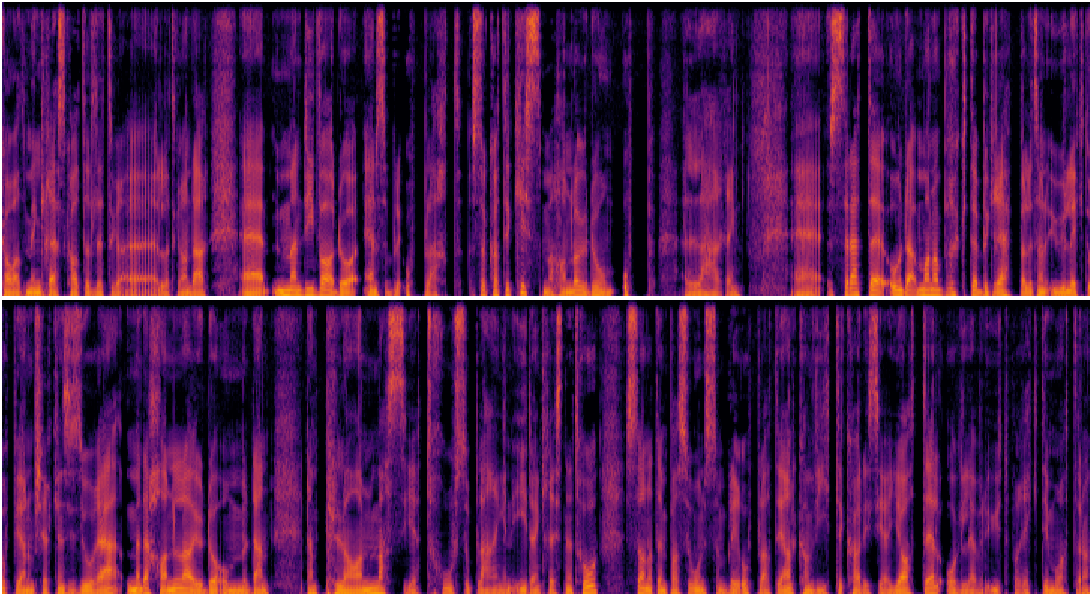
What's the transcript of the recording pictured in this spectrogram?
kan være at min gresk haltet litt, litt der, eh, men de var da en som ble opplært. Så katekisme handler jo da om opplæring. Eh, så dette, Man har brukt det begrepet litt sånn ulikt opp gjennom kirkens historie, men det handler jo da om den, den planmessige trosopplæringen i den kristne tro, sånn at en person som blir opplært i den, kan vite hva de sier ja til, og leve det ut på riktig måte. Da.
